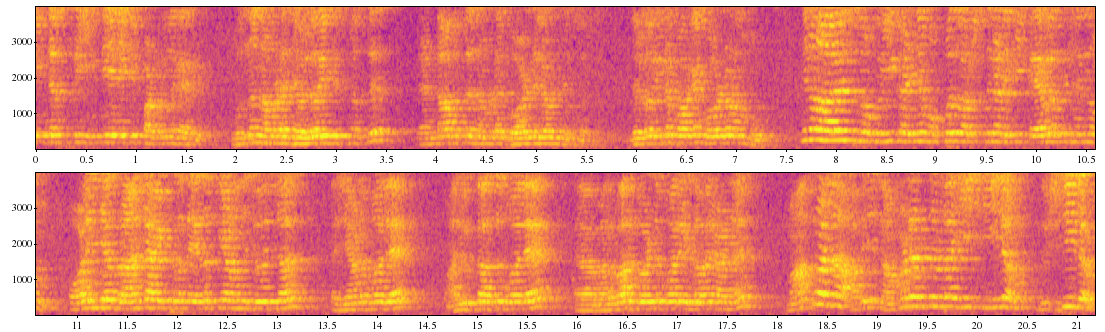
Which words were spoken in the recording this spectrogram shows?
ഇൻഡസ്ട്രി ഇന്ത്യയിലേക്ക് പടർന്നു കയറി. ഒന്ന് നമ്മുടെ ജ്വല്ലറി ബിസിനസ് രണ്ടാമത്തെ നമ്മുടെ ഗോൾഡ് ലോൺ ബിസിനസ് ജ്വല്ലറിന്റെ പുറകെ ഗോൾഡ് ലോണും പോകും നിങ്ങൾ ആലോചിച്ച് നോക്കൂ ഈ കഴിഞ്ഞ മുപ്പത് വർഷത്തിനിടയ്ക്ക് കേരളത്തിൽ നിന്നും ഓൾ ഇന്ത്യ ബ്രാൻഡ് ആയിട്ടുള്ളത് ഏതൊക്കെയാണെന്ന് ചോദിച്ചാൽ കല്യാണം പോലെ ആലുക്കാസ് പോലെ മലബാർ ഗോൾഡ് പോലെ ഉള്ളവരാണ്. മാത്രമല്ല അവർ നമ്മുടെ അടുത്തുള്ള ഈ ശീലം ദുശീലം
